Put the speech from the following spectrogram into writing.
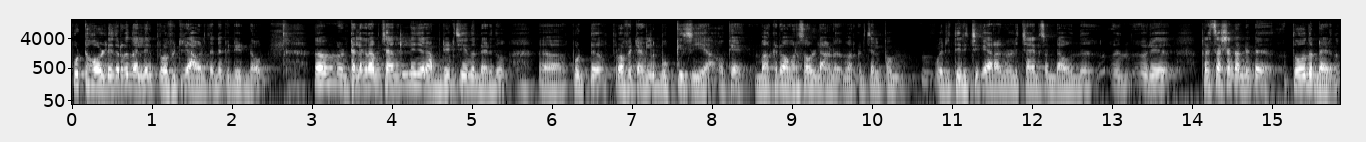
put hold ചെയ്തവർക്ക് നല്ലൊരു പ്രോഫിറ്റ് രാവിലെ തന്നെ കിട്ടിയിട്ടുണ്ടാവും. ടെലഗ്രാം ചാനലിൽ ഞാൻ അപ്ഡേറ്റ് ചെയ്യുന്നുണ്ടായിരുന്നു. പുട്ട് പ്രോഫിറ്റ് ആണെങ്കിൽ ബുക്ക് ചെയ്യുക ഓക്കെ മാർക്കറ്റ് ഓവർസോൾഡ് ആണ്. മാർക്കറ്റ് ചിലപ്പം ഒരു തിരിച്ച് കയറാനുള്ള ചാൻസ് ഉണ്ടാവുമെന്ന് ഒരു പ്രസക്ഷൻ കണ്ടിട്ട് തോന്നുന്നുണ്ടായിരുന്നു.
